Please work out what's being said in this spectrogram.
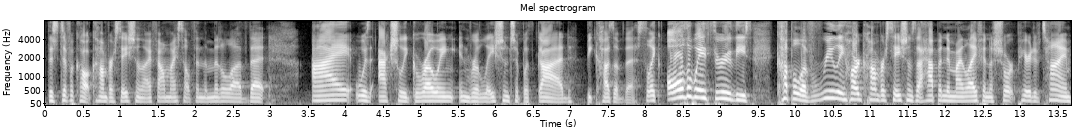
this difficult conversation that I found myself in the middle of that I was actually growing in relationship with God because of this. Like all the way through these couple of really hard conversations that happened in my life in a short period of time,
